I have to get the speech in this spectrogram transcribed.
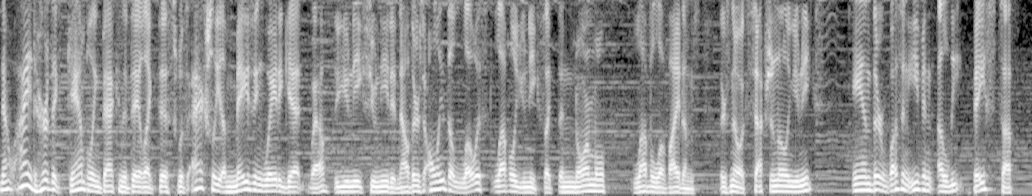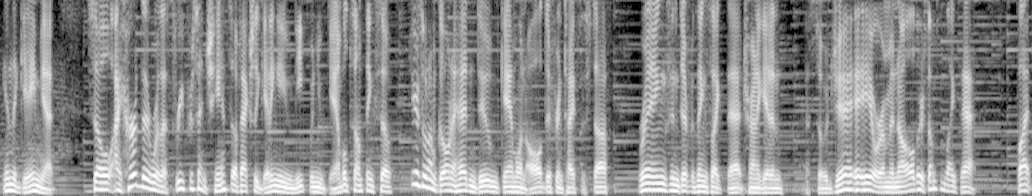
Now, I had heard that gambling back in the day like this was actually amazing way to get, well, the uniques you needed. Now, there's only the lowest level uniques, like the normal level of items. There's no exceptional uniques, and there wasn't even elite base stuff in the game yet. So I heard there was a 3% chance of actually getting a unique when you gambled something. So here's what I'm going ahead and do, gambling all different types of stuff, rings and different things like that, trying to get an SOJ or a Manald or something like that. But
